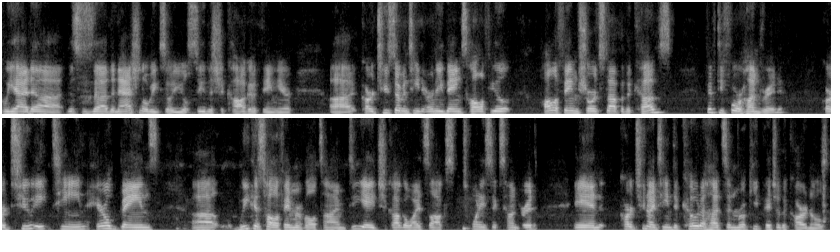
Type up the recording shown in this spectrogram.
we had uh, this is uh, the national week, so you'll see the Chicago theme here. Uh, card 217, Ernie Banks, Hall of, Field, Hall of Fame shortstop of the Cubs, 5,400. Card 218, Harold Baines, uh, weakest Hall of Famer of all time, DH, Chicago White Sox, 2,600. And card 219, Dakota Hudson, rookie pitcher of the Cardinals,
